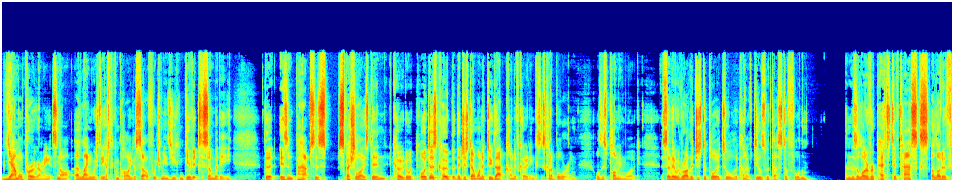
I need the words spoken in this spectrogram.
YAML programming. It's not a language that you have to compile yourself, which means you can give it to somebody that isn't perhaps as specialized in code or, or does code, but they just don't want to do that kind of coding because it's kind of boring, all this plumbing work. So they would rather just deploy a tool that kind of deals with that stuff for them. And there's a lot of repetitive tasks, a lot of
